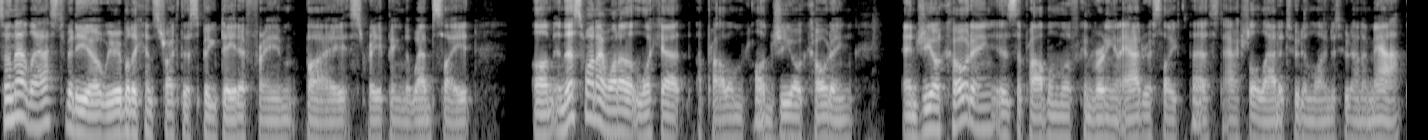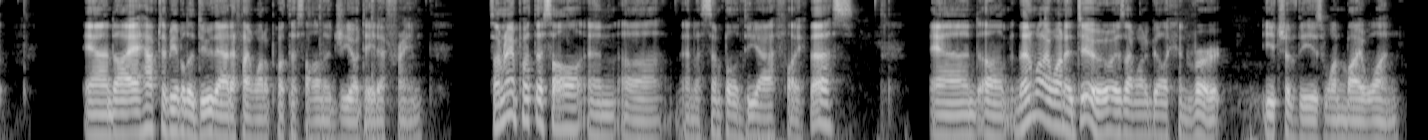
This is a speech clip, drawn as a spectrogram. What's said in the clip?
So in that last video, we were able to construct this big data frame by scraping the website. Um, in this one, I want to look at a problem called geocoding. And geocoding is the problem of converting an address like this to actual latitude and longitude on a map. And I have to be able to do that if I want to put this all in a geodata frame. So I'm going to put this all in, uh, in a simple DF like this. And um, then what I want to do is I want to be able to convert each of these one by one.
